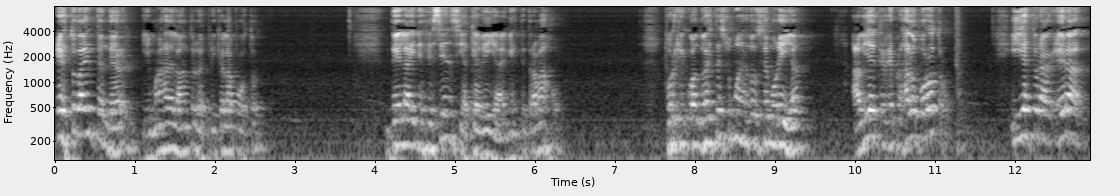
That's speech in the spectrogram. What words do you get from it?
esto da a entender, y más adelante lo explica el apóstol, de la ineficiencia que había en este trabajo. Porque cuando este sumo sacerdote se moría, había que reemplazarlo por otro. Y esto era, era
